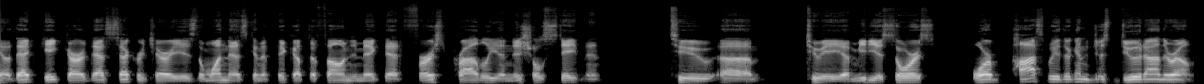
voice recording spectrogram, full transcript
know that gate guard that secretary is the one that's going to pick up the phone and make that first probably initial statement to um, to a, a, media source or possibly they're going to just do it on their own.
